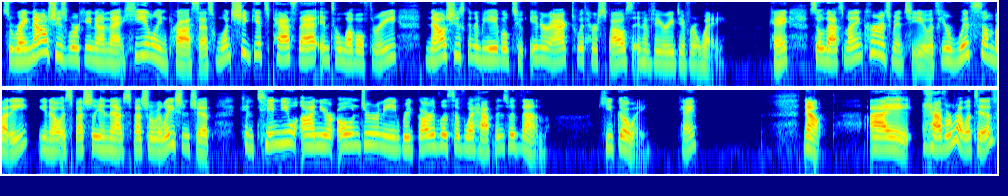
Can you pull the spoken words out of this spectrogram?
So, right now, she's working on that healing process. Once she gets past that into level three, now she's going to be able to interact with her spouse in a very different way. Okay. So that's my encouragement to you. If you're with somebody, you know, especially in that special relationship, continue on your own journey regardless of what happens with them. Keep going. Okay. Now, I have a relative.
